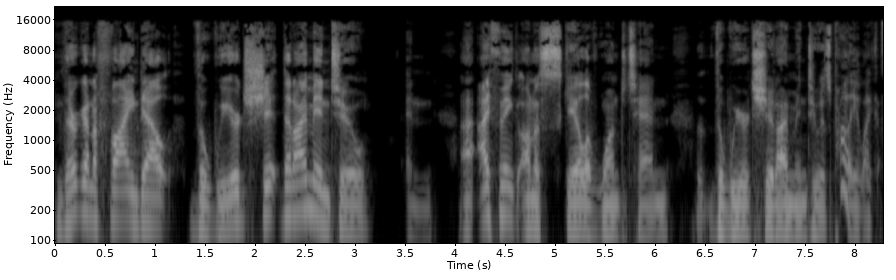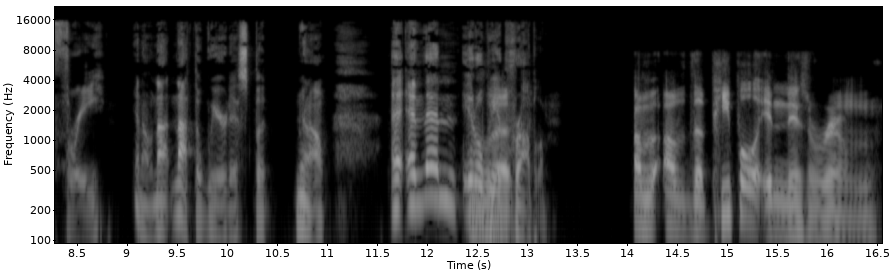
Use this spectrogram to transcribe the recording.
they're gonna find out the weird shit that I'm into. And I, I think on a scale of one to ten, the weird shit I'm into is probably like a three. You know, not, not the weirdest, but, you know. And, and then it'll be a problem. of of the people in this room,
